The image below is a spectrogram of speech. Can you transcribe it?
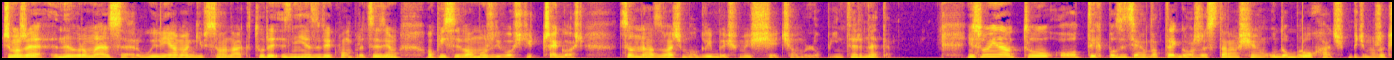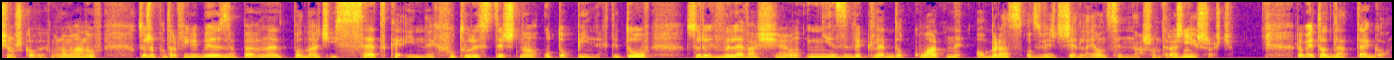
Czy może Neuromancer Williama Gibsona, który z niezwykłą precyzją opisywał możliwości czegoś, co nazwać moglibyśmy siecią lub internetem. Nie wspominam tu o tych pozycjach dlatego, że staram się udobruchać być może książkowych melomanów, którzy potrafiliby zapewne podać i setkę innych futurystyczno-utopijnych tytułów, z których wylewa się niezwykle dokładny obraz odzwierciedlający naszą teraźniejszość. Robię to dlatego,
